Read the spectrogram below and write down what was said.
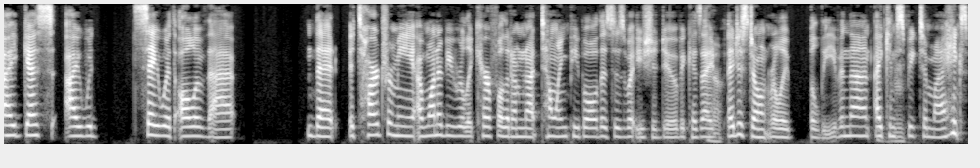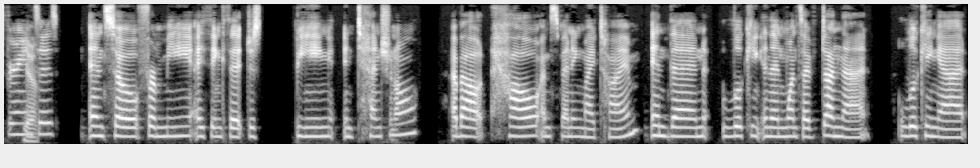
I guess I would say with all of that, that it's hard for me. I want to be really careful that I'm not telling people this is what you should do because I, yeah. I just don't really believe in that. I can mm-hmm. speak to my experiences. And so for me, I think that just being intentional about how I'm spending my time and then looking and then once I've done that looking at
